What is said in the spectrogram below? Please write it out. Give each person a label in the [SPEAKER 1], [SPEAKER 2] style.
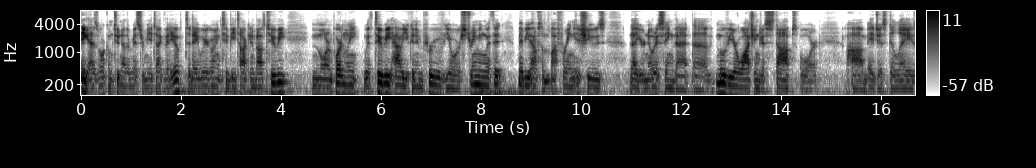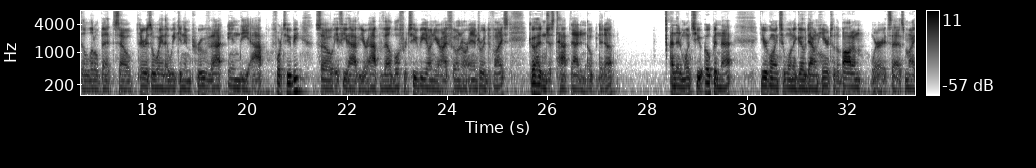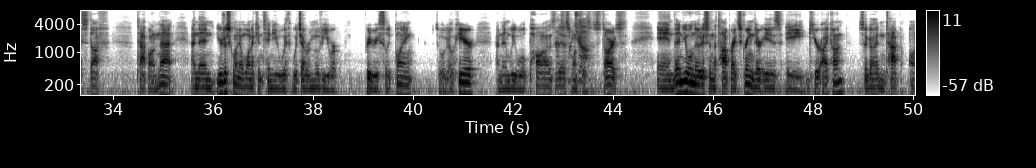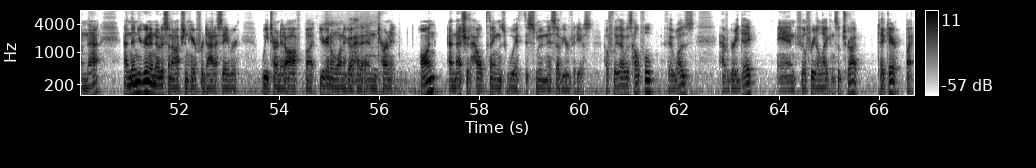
[SPEAKER 1] Hey guys, welcome to another Mr. Mew Tech video. Today we're going to be talking about Tubi. More importantly, with Tubi, how you can improve your streaming with it. Maybe you have some buffering issues that you're noticing that the movie you're watching just stops or um, it just delays a little bit. So there is a way that we can improve that in the app for Tubi. So if you have your app available for Tubi on your iPhone or Android device, go ahead and just tap that and open it up. And then once you open that, you're going to want to go down here to the bottom where it says my stuff, tap on that, and then you're just going to want to continue with whichever movie you were previously playing. So we'll go here, and then we will pause That's this once job. this starts. And then you will notice in the top right screen, there is a gear icon. So go ahead and tap on that. And then you're gonna notice an option here for data saver. We turned it off, but you're gonna wanna go ahead and turn it on and that should help things with the smoothness of your videos. Hopefully that was helpful. If it was, have a great day and feel free to like and subscribe. Take care. Bye.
